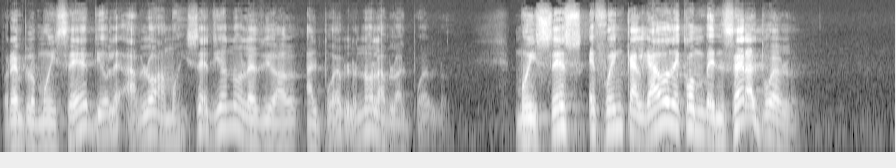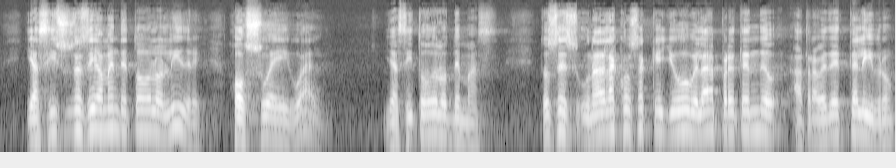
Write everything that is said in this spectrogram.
Por ejemplo, Moisés, Dios le habló a Moisés, Dios no le dio al pueblo, no le habló al pueblo. Moisés fue encargado de convencer al pueblo. Y así sucesivamente todos los líderes. Josué igual. Y así todos los demás. Entonces, una de las cosas que yo pretendo a través de este libro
